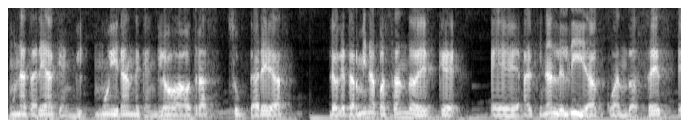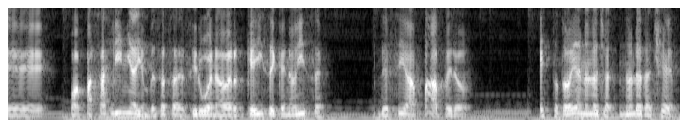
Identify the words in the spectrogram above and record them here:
una tarea que muy grande que engloba otras subtareas, lo que termina pasando es que eh, al final del día, cuando haces, eh, pasás línea y empezás a decir, bueno, a ver qué hice, qué no hice, decía, pa, pero esto todavía no lo, no lo taché.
